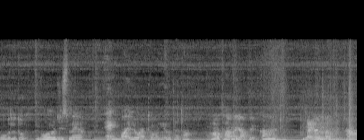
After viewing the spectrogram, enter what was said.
जो वो तो वो जिसमें एग बॉईल हुआ तो ये होता था। हाँ था ना यहाँ पे। कहाँ है? टाइमर ना? हाँ।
